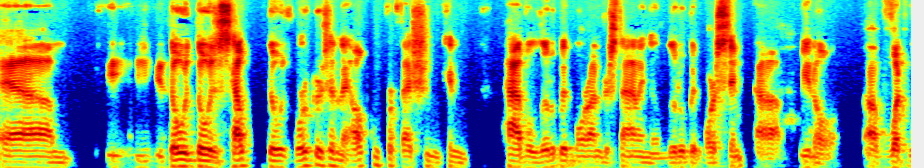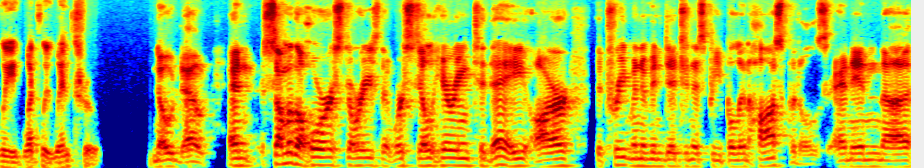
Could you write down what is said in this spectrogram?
um those those help those workers in the helping profession can have a little bit more understanding a little bit more sim, uh, you know of what we what we went through no doubt. And some of the horror stories that we're still hearing today are the treatment of Indigenous people in hospitals and in, uh,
